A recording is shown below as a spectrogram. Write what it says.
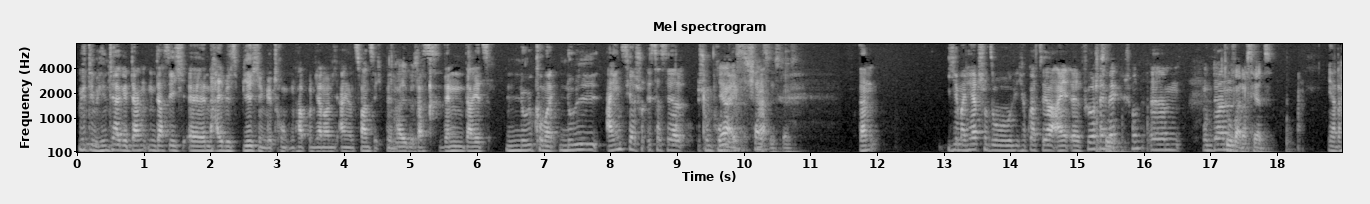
Mit dem Hintergedanken, dass ich äh, ein halbes Bierchen getrunken habe und ja noch nicht 21 bin. Halbes. Das, wenn da jetzt 0,01 ja schon ist, das ja schon ein Problem. Ja, ist scheiße ne? ist das. Dann hier mein Herz schon so, ich habe gerade ja ein, äh, Führerschein so. weg schon. Ähm, und dann Du war das jetzt. ja, da,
